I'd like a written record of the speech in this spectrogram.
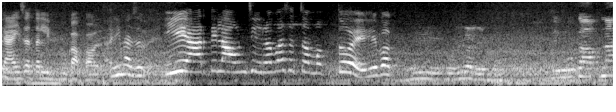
काहीच आता लिंबू कापावं आणि माझं ई यार ते लावून चेहरा बस चमकतोय हे बघ लिंबू काप ना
